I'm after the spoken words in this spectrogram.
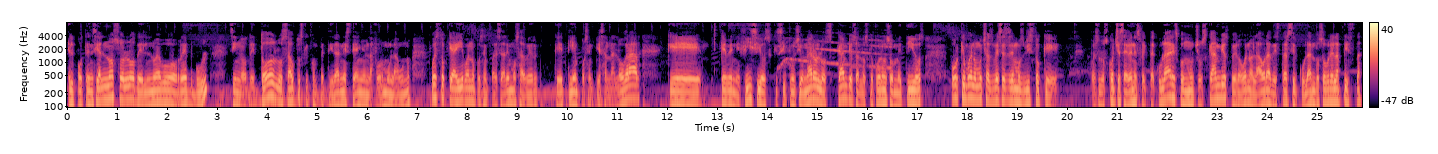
el potencial no solo del nuevo Red Bull, sino de todos los autos que competirán este año en la Fórmula 1, puesto que ahí, bueno, pues empezaremos a ver qué tiempos empiezan a lograr, qué, qué beneficios, que si funcionaron los cambios a los que fueron sometidos, porque bueno, muchas veces hemos visto que pues los coches se ven espectaculares con muchos cambios, pero bueno, a la hora de estar circulando sobre la pista,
